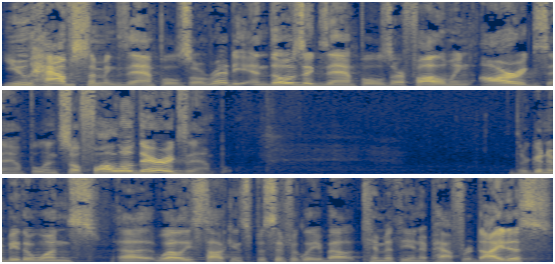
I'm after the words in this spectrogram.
You have some examples already, and those examples are following our example, and so follow their example. They're going to be the ones, uh, well, he's talking specifically about Timothy and Epaphroditus.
